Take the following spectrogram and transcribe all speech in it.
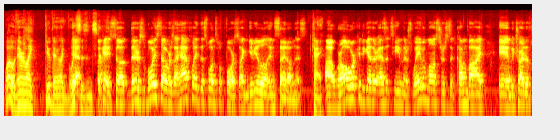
Whoa, they're like, dude, they're like voices Yeah. and stuff. Okay, so there's voiceovers. I have played this once before, so I can give you a little insight on this. Okay. Uh, we're all working together as a team. There's wave of monsters that come by, and we try to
